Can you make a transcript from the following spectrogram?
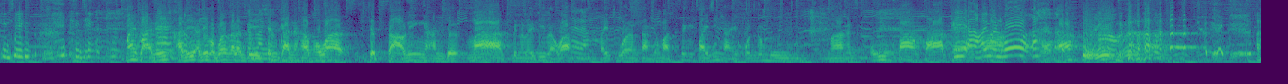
จริงๆจริงๆไม่แต่อันนี้อันนี้อันนี้ผมก็การันตีกำลังเช่นกันนะครับ เพราะว่าเจ็ดสาวนี่งานเยอะมากเป็นอะไรที่แบบว่าใช่แล้วค่ะ ไปทัวร์ต่างจังหวัด ซึ่งไปที่ไหนคนก็บูมมากันปุ้มป้ามปาแก้วพี่เอาให้มันเวอร์อะ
